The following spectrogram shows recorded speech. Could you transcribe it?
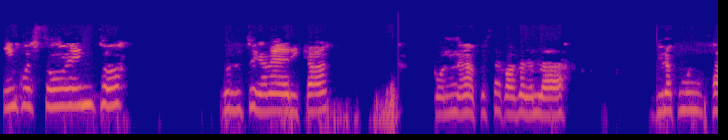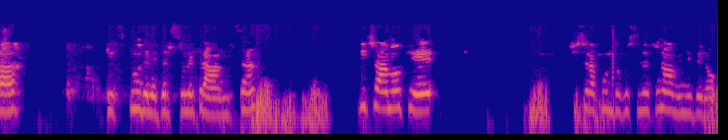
In questo momento, soprattutto in America, con questa cosa della, di una comunità che esclude le persone trans, diciamo che ci sono appunto questi due fenomeni, ovvero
